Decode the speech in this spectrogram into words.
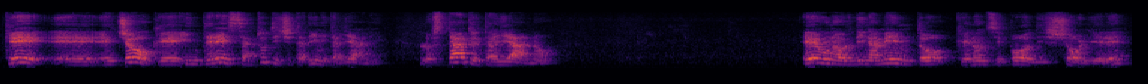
che eh, è ciò che interessa a tutti i cittadini italiani lo stato italiano è un ordinamento che non si può disciogliere.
